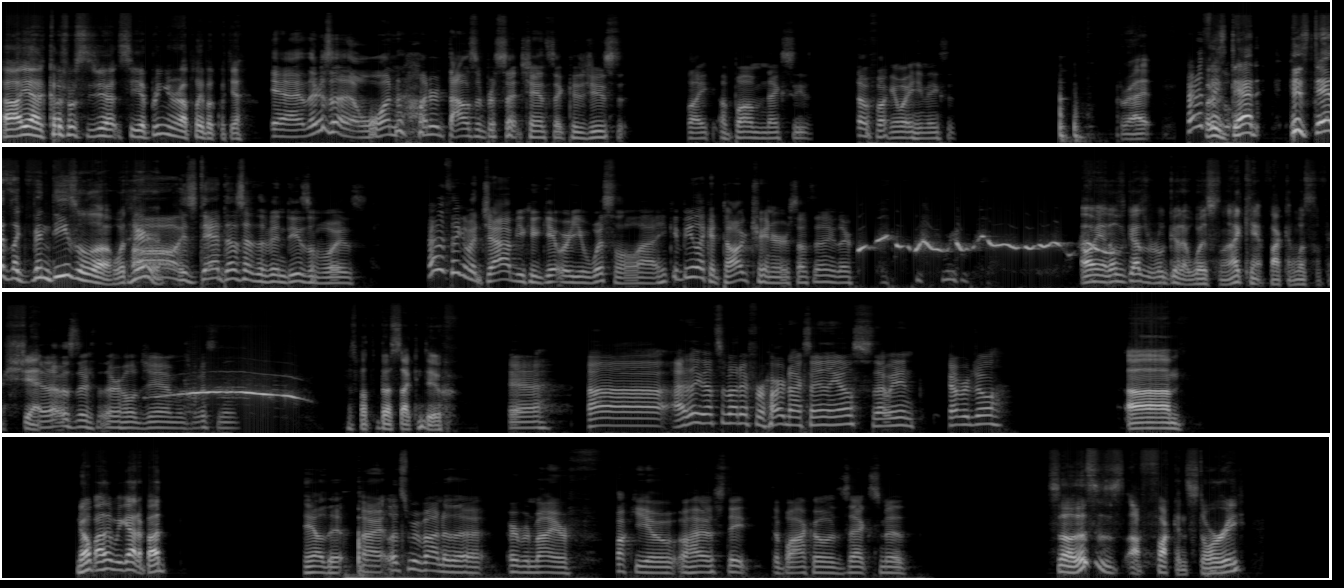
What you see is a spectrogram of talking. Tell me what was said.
guy. Uh, yeah, coach wants to see you- Bring your uh, playbook with you. Yeah, there's a one hundred thousand percent chance that Cajuste like a bum next season. No fucking way he makes it. Right. But his dad, his dad's like Vin Diesel though, with hair. Oh, his dad does have the Vin Diesel voice. Trying to think of a job you could get where you whistle a lot. He could be like a dog trainer or something. He's like, Oh yeah, those guys are real good at whistling. I can't fucking whistle for shit. yeah, that was their their whole jam was whistling. That's about the best I can do. Yeah. Uh, I think that's about it for Hard Knocks. Anything else that we didn't cover, Joel? Um. Nope, I think we got it, bud. Nailed it. All right, let's move on to the Urban Meyer. Fuck you, Ohio State debacle. Zach Smith. So this is a fucking story.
